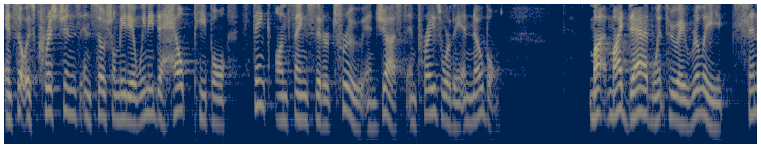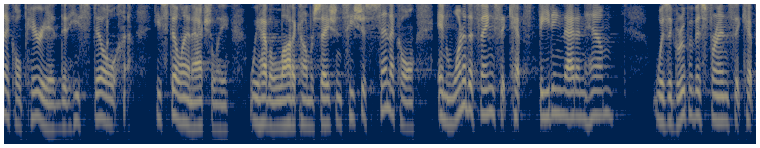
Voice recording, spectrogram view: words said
And so, as Christians in social media, we need to help people think on things that are true and just and praiseworthy and noble. My, my dad went through a really cynical period that he's still, he's still in, actually. We have a lot of conversations. He's just cynical. And one of the things that kept feeding that in him was a group of his friends that kept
